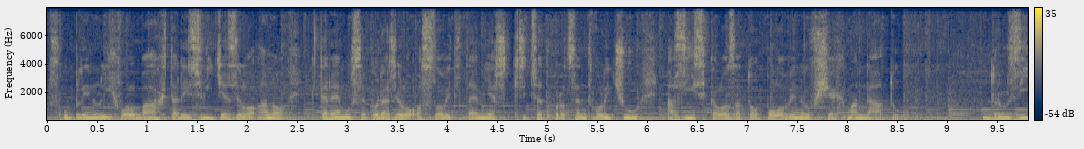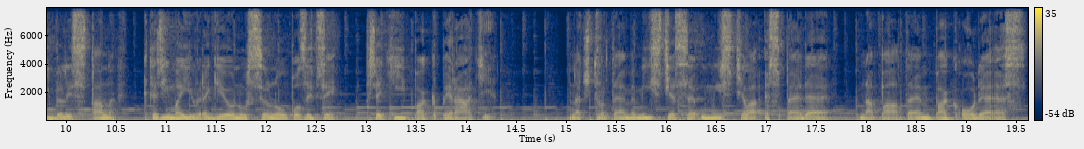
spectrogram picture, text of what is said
V uplynulých volbách tady zvítězilo ANO, kterému se podařilo oslovit téměř 30% voličů a získalo za to polovinu všech mandátů. Druzí byli stan, kteří mají v regionu silnou pozici, třetí pak Piráti. Na čtvrtém místě se umístila SPD, na pátém pak ODS.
